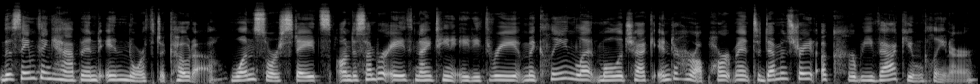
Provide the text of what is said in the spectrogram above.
The same thing happened in North Dakota. One source states on December 8, 1983, McLean let Molechek into her apartment to demonstrate a Kirby vacuum cleaner.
